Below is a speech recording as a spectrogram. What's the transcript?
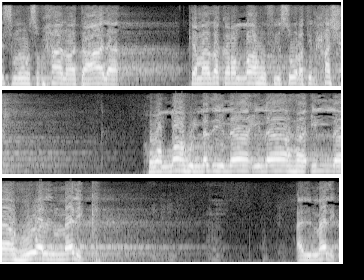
اسمه سبحانه وتعالى كما ذكر الله في سورة الحشر. هو الله الذي لا إله إلا هو الملك. الملك.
